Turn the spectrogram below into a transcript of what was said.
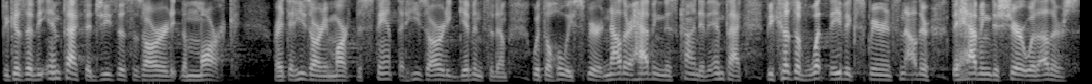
because of the impact that Jesus has already, the mark, right, that he's already marked, the stamp that he's already given to them with the Holy Spirit. Now they're having this kind of impact because of what they've experienced. Now they're, they're having to share it with others.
